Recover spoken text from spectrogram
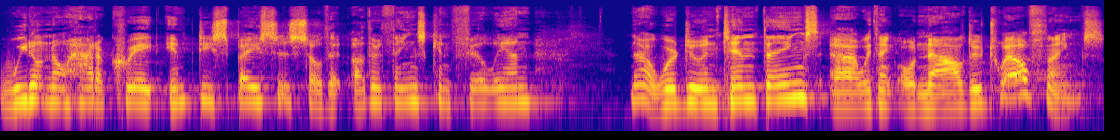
We don't know how to create empty spaces so that other things can fill in. No, we're doing 10 things. Uh, we think, oh, now I'll do 12 things.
